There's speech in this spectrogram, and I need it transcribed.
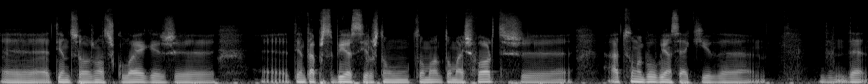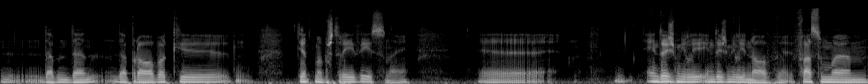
uh, atentos aos nossos colegas, uh, tentar perceber se eles estão, estão, estão mais fortes. Há toda uma envolvência aqui da, da, da, da, prova que tento-me abstrair disso, não é? Uh, em, 2000, em 2009 faço uma,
